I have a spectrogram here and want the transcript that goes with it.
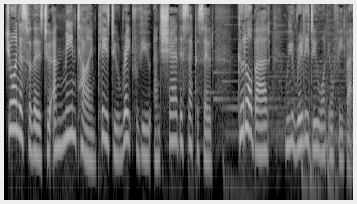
Join us for those two, and meantime, please do rate, review, and share this episode. Good or bad, we really do want your feedback.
